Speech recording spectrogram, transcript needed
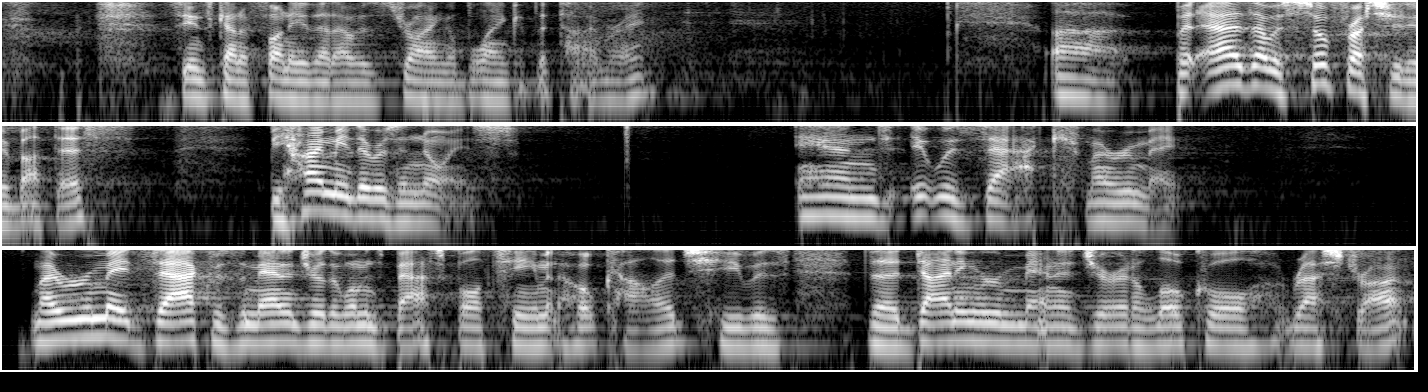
Seems kind of funny that I was drawing a blank at the time, right? Uh, but as I was so frustrated about this, behind me there was a noise. And it was Zach, my roommate. My roommate Zach was the manager of the women's basketball team at Hope College. He was the dining room manager at a local restaurant.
